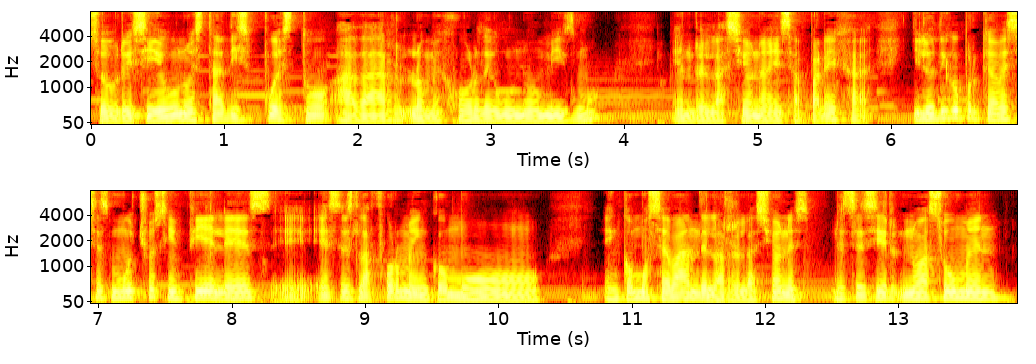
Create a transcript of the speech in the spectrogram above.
sobre si uno está dispuesto a dar lo mejor de uno mismo en relación a esa pareja. Y lo digo porque a veces muchos infieles, eh, esa es la forma en cómo, en cómo se van de las relaciones. Es decir, no asumen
